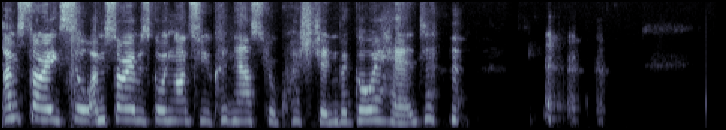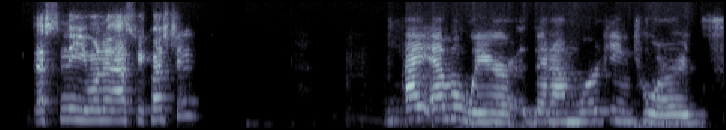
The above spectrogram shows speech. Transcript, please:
I'm sorry. So I'm sorry I was going on so you couldn't ask your question, but go ahead. Destiny, you want to ask a question? I am aware that I'm working towards,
